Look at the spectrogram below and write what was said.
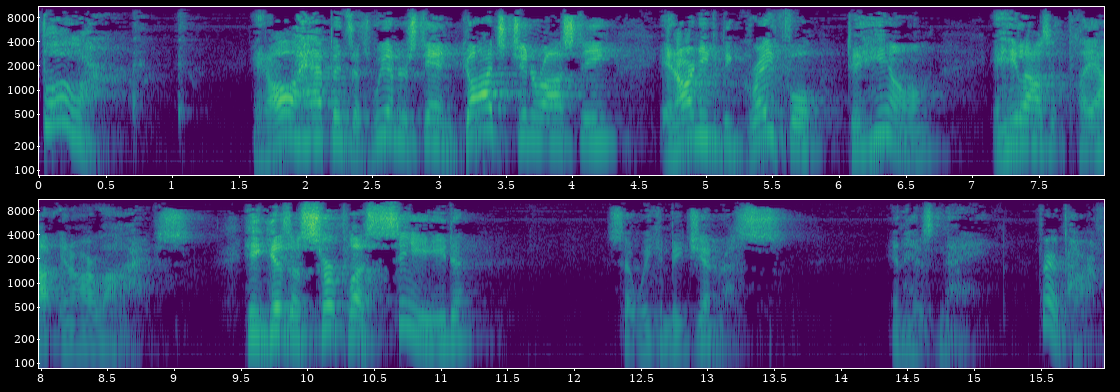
fuller. It all happens as we understand God's generosity and our need to be grateful to Him, and He allows it to play out in our lives. He gives us surplus seed so that we can be generous in His name. Very powerful.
